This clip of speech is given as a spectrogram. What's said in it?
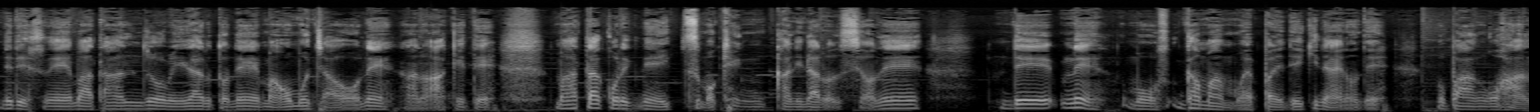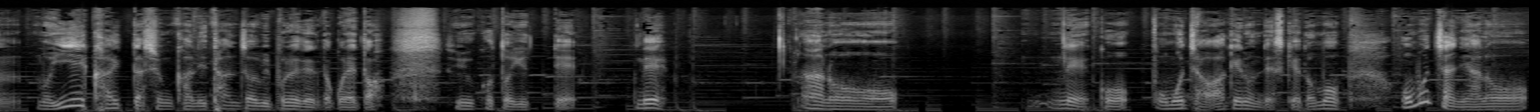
でですね、まあ誕生日になるとね、まあおもちゃをね、あの開けて、またこれね、いつも喧嘩になるんですよね。で、ね、もう我慢もやっぱりできないので、もう晩ご飯、もう家帰った瞬間に誕生日プレゼントこれということを言って、で、あのー、ね、こう、おもちゃを開けるんですけども、おもちゃにあの、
